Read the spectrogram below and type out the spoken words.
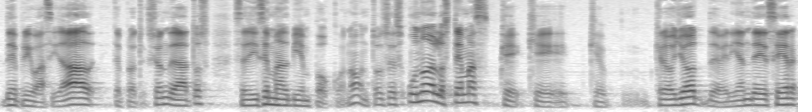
de privacidad, de protección de datos, se dice más bien poco. ¿no? Entonces, uno de los temas que, creo yo deberían de ser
